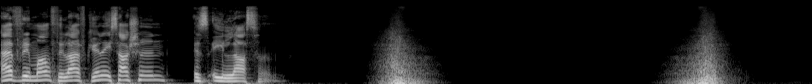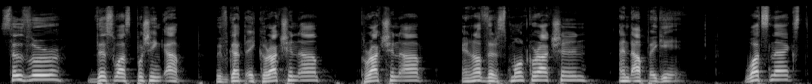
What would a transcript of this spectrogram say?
Every monthly live Q&A session is a lesson. Silver, this was pushing up. We've got a correction up, correction up, another small correction, and up again. What's next?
